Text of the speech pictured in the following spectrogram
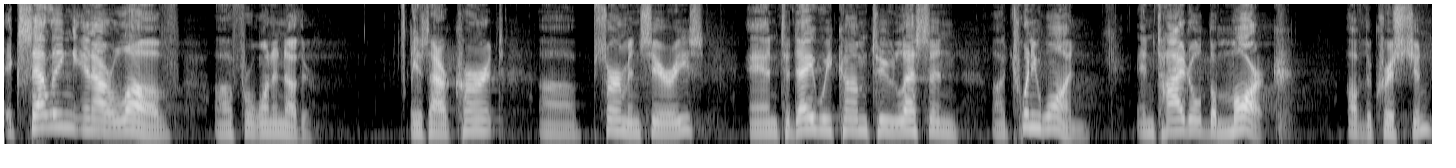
excelling in our love uh, for one another is our current uh, sermon series. And today we come to lesson uh, 21 entitled The Mark of the Christian.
